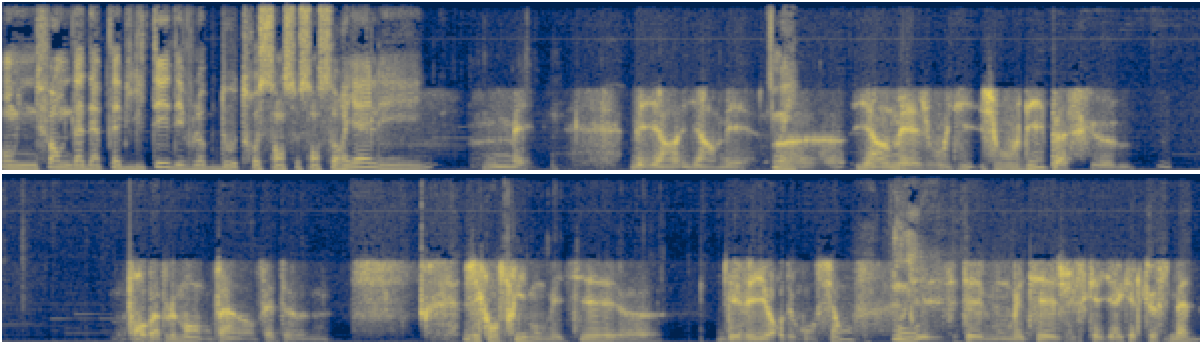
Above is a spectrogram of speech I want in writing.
ont une forme d'adaptabilité, développent d'autres sens sensoriels et Mais, Mais il y, a y a un mais. Oui. Euh, Il y a un mais, je vous le dis. Je vous le dis parce que probablement, enfin, en fait, euh, j'ai construit mon métier euh, d'éveilleur de conscience. Oui. C'était mon métier jusqu'à il y a quelques semaines.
